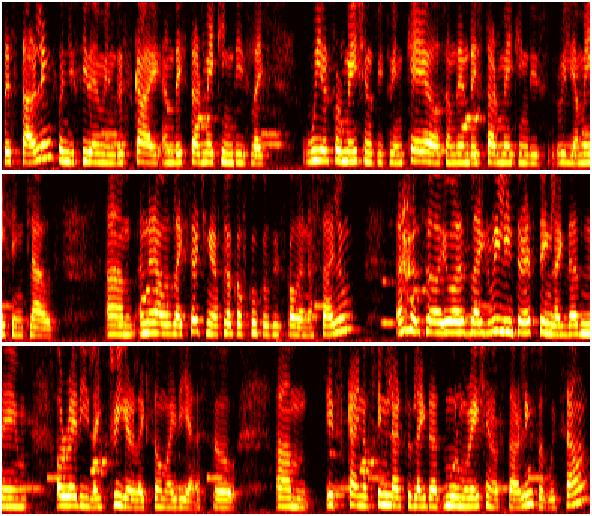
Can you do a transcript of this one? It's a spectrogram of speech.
the starlings when you see them in the sky and they start making these like weird formations between chaos and then they start making these really amazing clouds. Um, and then I was like searching a flock of cuckoos is called an asylum. so it was like really interesting, like that name already like triggered like some ideas. So um, it's kind of similar to like that murmuration of starlings, but with sound.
